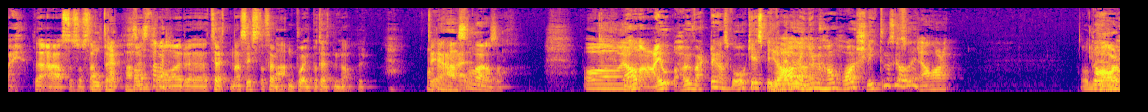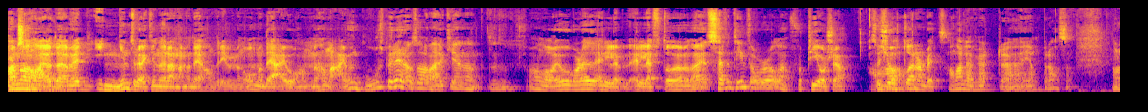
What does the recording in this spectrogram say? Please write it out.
Nei, det er altså så sterkt. 12-13 Han har eh, 13 assist og 15 poeng på 13 kamper. Det er Hansel der, altså. Og ja, Han jo, har jo vært en ganske ok spiller Ja, veldig ja, lenge, men han har slitt med skader. ja, han har det. Og det, har han, han, han, det er, ingen tror jeg kunne regna med det han driver med nå, men, det er jo, han, men han er jo en god spiller. Altså, han er jo ikke Han, var jo Var det 11. 11. Nei, 17th overall da, for ti år siden. Så 28 år er han blitt. Han har levert uh, jevnt bra, altså. Når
